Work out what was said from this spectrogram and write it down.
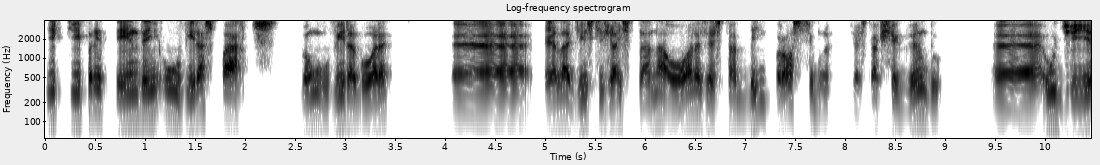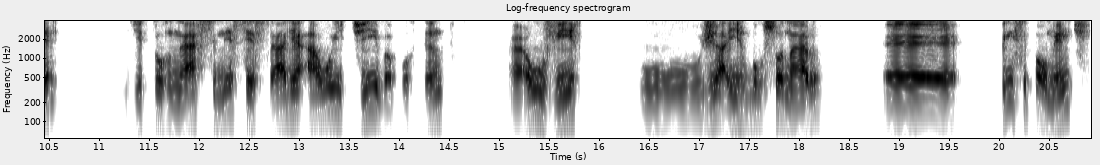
e que pretendem ouvir as partes. Vão ouvir agora. É, ela diz que já está na hora, já está bem próxima, já está chegando é, o dia de tornar-se necessária a oitiva, portanto, a ouvir o Jair Bolsonaro, é, principalmente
